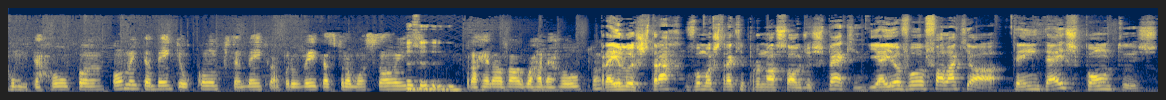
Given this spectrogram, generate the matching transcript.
muita roupa, homem também que eu compro também, que eu aproveito as promoções para renovar o guarda-roupa. Pra ilustrar, vou mostrar aqui pro nosso audio spec. E aí eu vou falar aqui, ó. Tem 10 pontos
